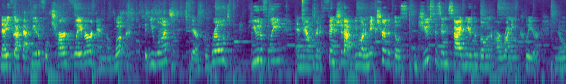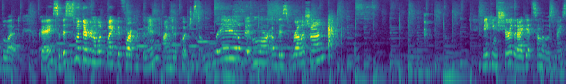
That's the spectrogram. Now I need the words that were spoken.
Now you've got that beautiful charred flavor and the look that you want. They're grilled beautifully and now we're gonna finish it up. You wanna make sure that those juices inside near the bone are running clear, no blood. Okay, so this is what they're gonna look like before I put them in. I'm gonna put just a little bit more of this relish on. Making sure that I get some of those nice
